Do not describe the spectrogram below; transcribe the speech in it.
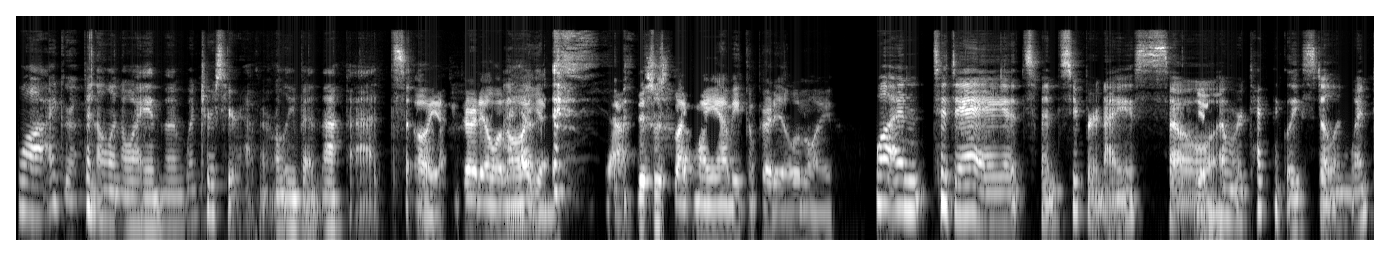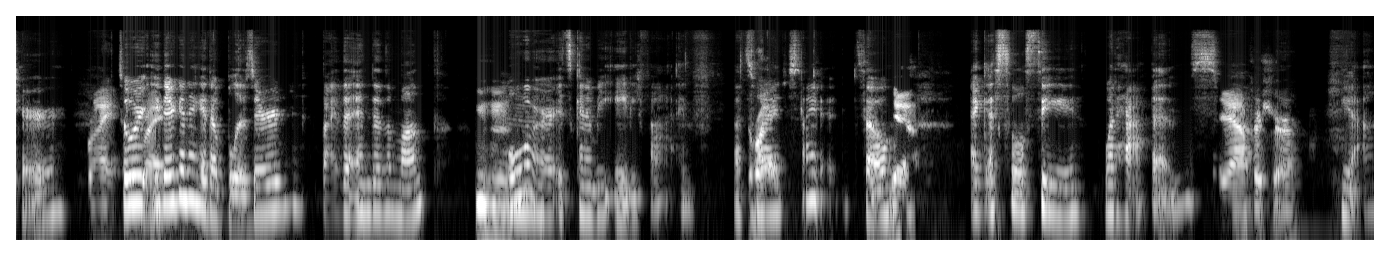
Well, I grew up in Illinois, and the winters here haven't really been that bad. So Oh yeah, compared to Illinois, yeah, yeah. This is like Miami compared to Illinois. Well, and today it's been super nice. So, Yeah. and we're technically still in winter. Right. So we're right. either going to get a blizzard by the end of the month Mhm. or it's going to be 85. That's what I decided. So Yeah. I guess we'll see what happens. Yeah, for sure. Yeah.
